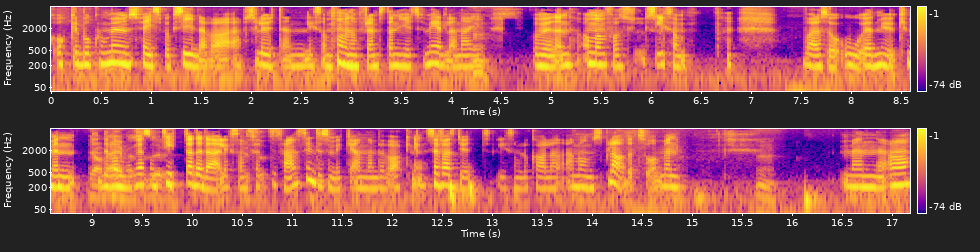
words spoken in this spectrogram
Ockelbo kommuns Facebook-sida var absolut en liksom, av de främsta nyhetsförmedlarna mm. i kommunen. Om man får liksom vara så oödmjuk. Men ja, det var nej, många som det... tittade där liksom, för det fanns inte så mycket annan bevakning. Sen fanns det ju ett liksom, lokala annonsbladet så men, mm. men ja.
